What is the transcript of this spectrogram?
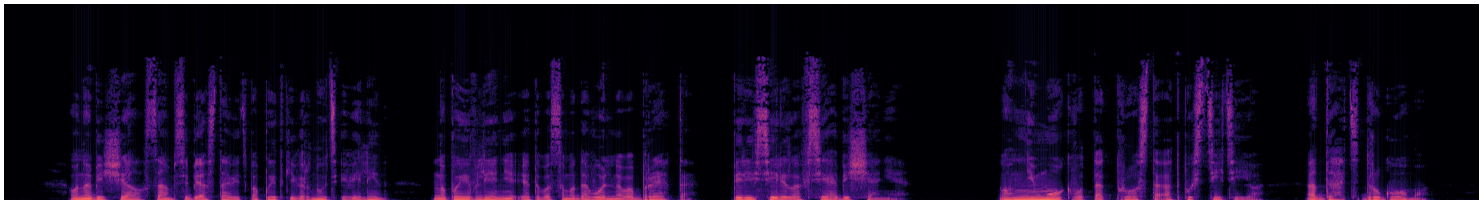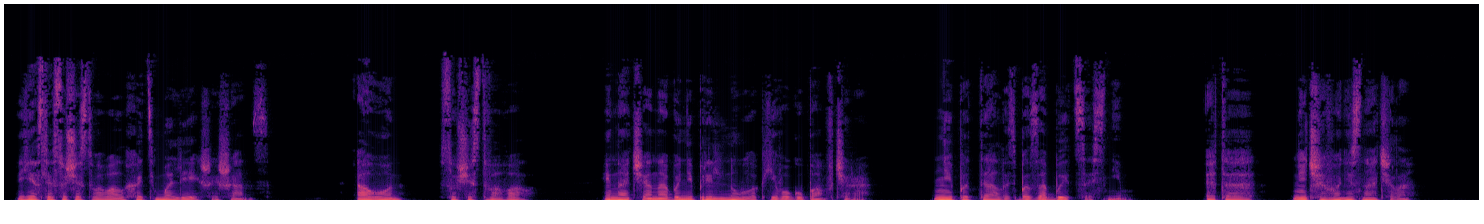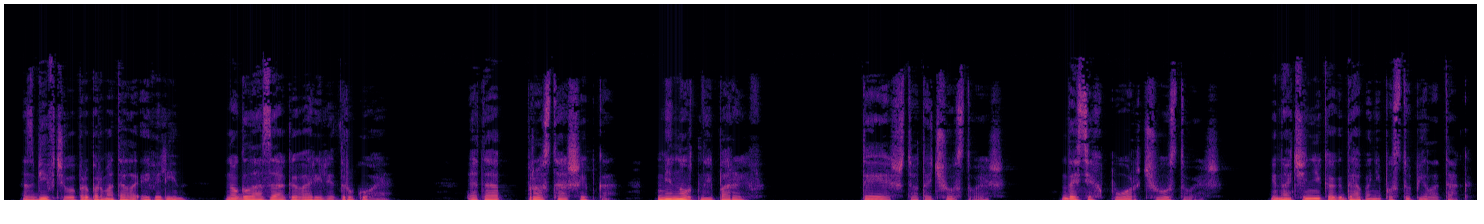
Он обещал сам себе оставить попытки вернуть Эвелин, но появление этого самодовольного Бретта пересилило все обещания. Он не мог вот так просто отпустить ее, отдать другому, если существовал хоть малейший шанс. А он существовал, иначе она бы не прильнула к его губам вчера не пыталась бы забыться с ним. Это ничего не значило. Сбивчиво пробормотала Эвелин, но глаза говорили другое. Это просто ошибка, минутный порыв. Ты что-то чувствуешь. До сих пор чувствуешь. Иначе никогда бы не поступила так.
